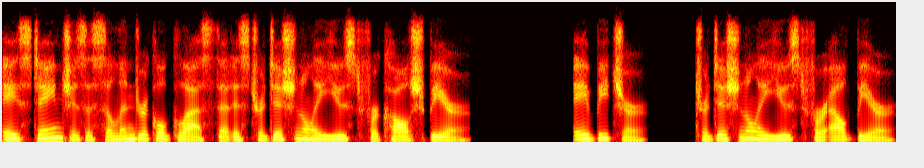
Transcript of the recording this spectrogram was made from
A stange is a cylindrical glass that is traditionally used for Kolsch beer. A becher, traditionally used for Altbier,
